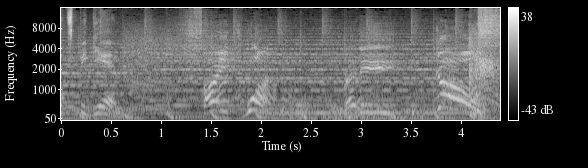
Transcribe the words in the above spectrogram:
Let's begin. Fight one! Ready, go!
